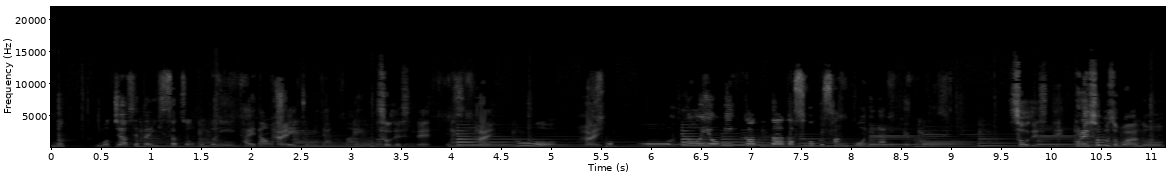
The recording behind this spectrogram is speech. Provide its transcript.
も持ち合わせた一冊をもとに対談をしていくみたいな内容になんですそうですねけど、はい。はい。そこの読み方がすごく参考になるっていう感じですよね。そうですね。これそもそもあの、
